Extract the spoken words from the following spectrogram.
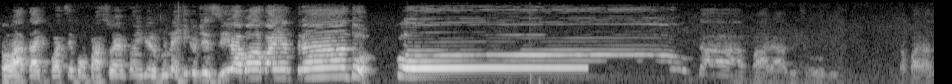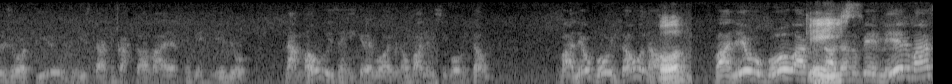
O ataque pode ser bom. Passou Everton envia o Bruno Henrique. O desvio. A bola vai entrando. Gol! Tá parado o jogo. Tá parado o jogo aqui. O juiz está com cartão amarelo, com vermelho na mão, Luiz Henrique Gregório. Não valeu esse gol então? Valeu o gol então ou não? Oh. Valeu o gol, a tá dando vermelho, mas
